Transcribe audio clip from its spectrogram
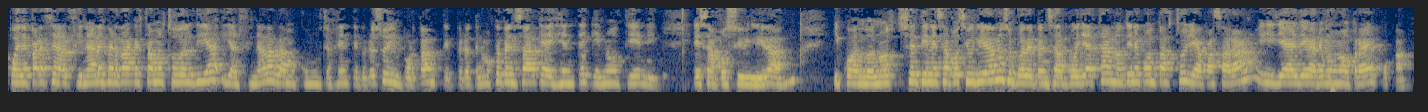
puede parecer al final es verdad que estamos todo el día y al final hablamos con mucha gente, pero eso es importante. Pero tenemos que pensar que hay gente que no tiene esa posibilidad. Y cuando no se tiene esa posibilidad, no se puede pensar, pues ya está, no tiene contacto, ya pasará y ya llegaremos a otra época.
